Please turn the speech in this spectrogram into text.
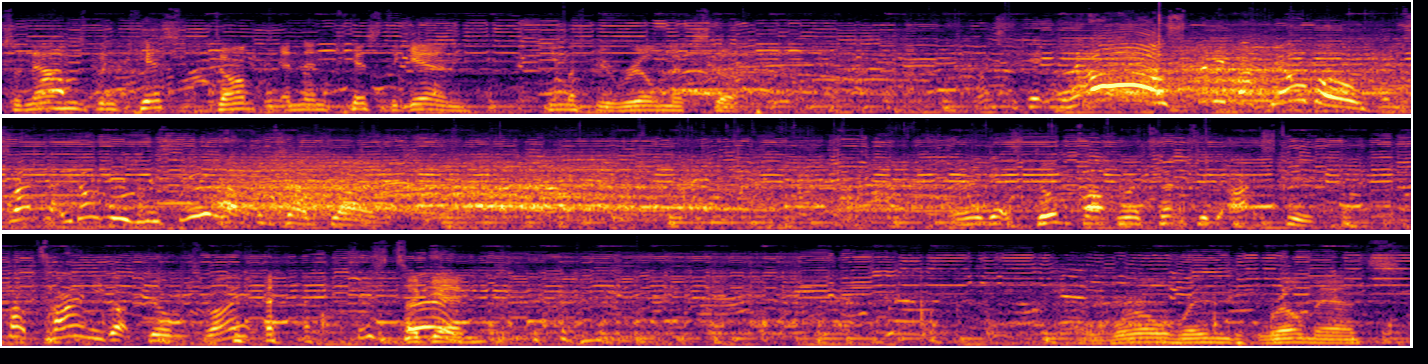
So now he's been kissed, dumped, and then kissed again. He must be real mixed up. Nice to get Oh, spinning back elbow from Saenchai. You don't usually see that from Saenchai. And he gets dumped after attempted axe kick. It's about time he got dumped, right? Again. A whirlwind romance.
